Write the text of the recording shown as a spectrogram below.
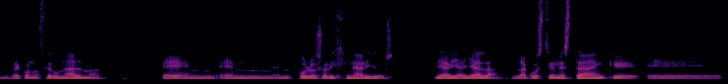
reconocer un alma en, en, los pueblos originarios de Aviala. La cuestión está en que eh,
